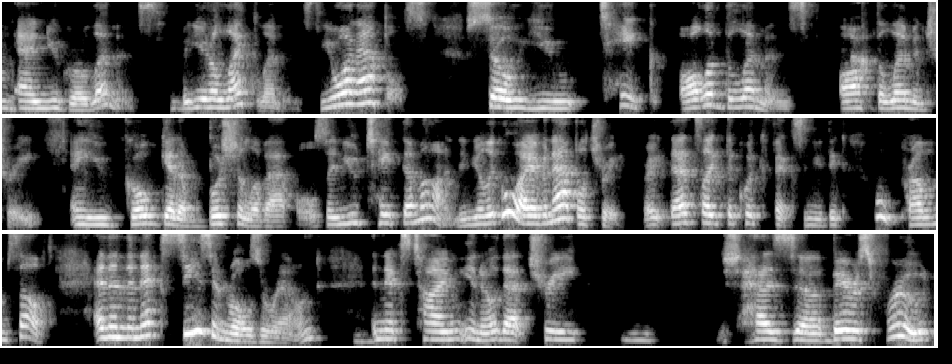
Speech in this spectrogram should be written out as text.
mm-hmm. and you grow lemons but you don't like lemons you want apples so you take all of the lemons off the lemon tree and you go get a bushel of apples and you take them on. And you're like oh i have an apple tree right? That's like the quick fix. And you think oh problem solved. And then the next season rolls around. The next time you know that tree has uh, bears fruit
